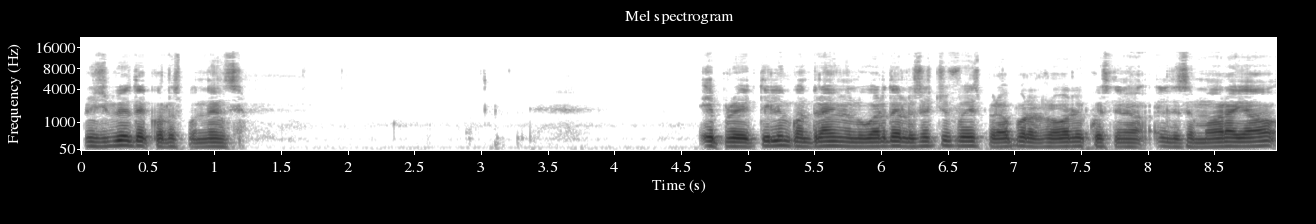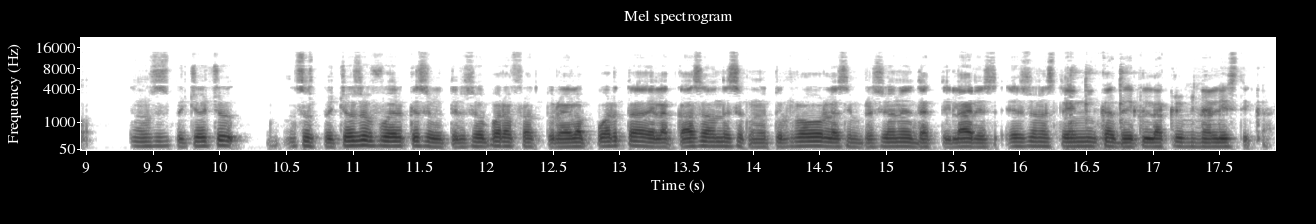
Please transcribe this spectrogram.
Principios de correspondencia. El proyectil encontrado en el lugar de los hechos fue disparado por el robo del cuestionado. El desarmador hallado en un sospechoso, sospechoso fue el que se utilizó para fracturar la puerta de la casa donde se cometió el robo. Las impresiones dactilares. Esas son las técnicas de la criminalística.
